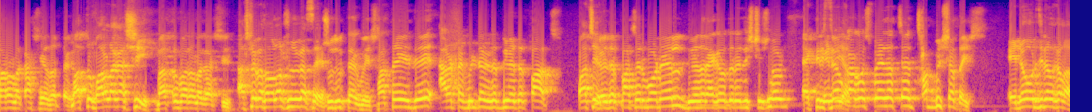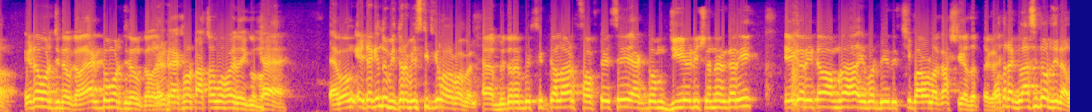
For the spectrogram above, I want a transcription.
বারো লাখ আশি হাজার টাকা। মাত্র বারো লাখ আশি? মাত্র বারো লাখ আশি। আসলে কথা বলার সুযোগ আছে? সুযোগ থাকবে। সাথে এই যে আরেকটা ফিল্টার এটা দুই হাজার পাঁচ। পাঁচের? দুই হাজার পাঁচের মডেল দুই হাজার এগারোতে রেজিস্ট্রেশন 31 এটাও কাগজ পেয়ে যাচ্ছে ছাব্বিশ সাতাইশ। এটা অরিজিনাল কালার এটা অরিজিনাল কালার একদম অরিজিনাল কালার এটা এখনও টাচ আপ হয় নাই কোনো। হ্যাঁ। এবং এটা কিন্তু ভিতরে বিস্কিট কালার পাবেন। হ্যাঁ ভিতরে বিস্কিট কালার সফট এসি একদম জি এডিশনের গাড়ি। এই গাড়িটাও আমরা এবার দিয়ে দিচ্ছি বারো লাখ আশি হাজার টাকা কতটা? গ্লাসই তো original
